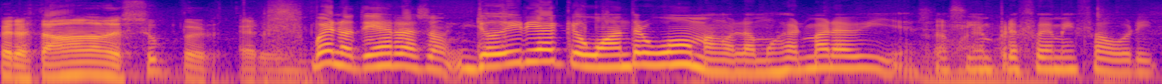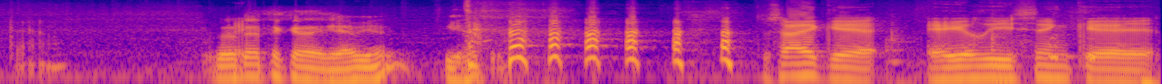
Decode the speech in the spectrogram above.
Pero estaban hablando de super heroína. Bueno, tienes razón. Yo diría que Wonder Woman o la Mujer Maravilla. esa siempre Maravilla. fue mi favorita. ¿no? Creo que te quedaría bien. Tú sabes que ellos dicen que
